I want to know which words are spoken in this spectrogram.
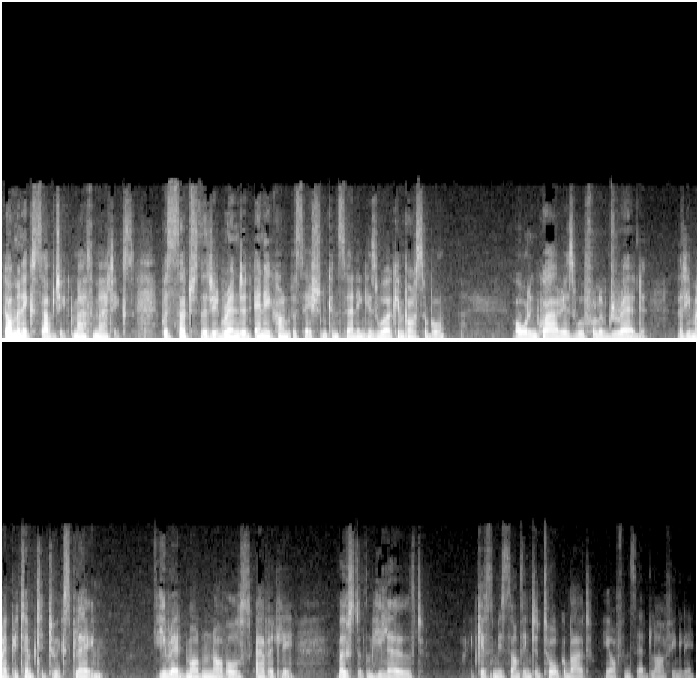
Dominic's subject, mathematics, was such that it rendered any conversation concerning his work impossible. All inquiries were full of dread that he might be tempted to explain. He read modern novels avidly. Most of them he loathed. It gives me something to talk about, he often said laughingly.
